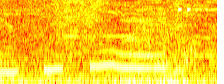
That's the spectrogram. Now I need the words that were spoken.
Can't be scared.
